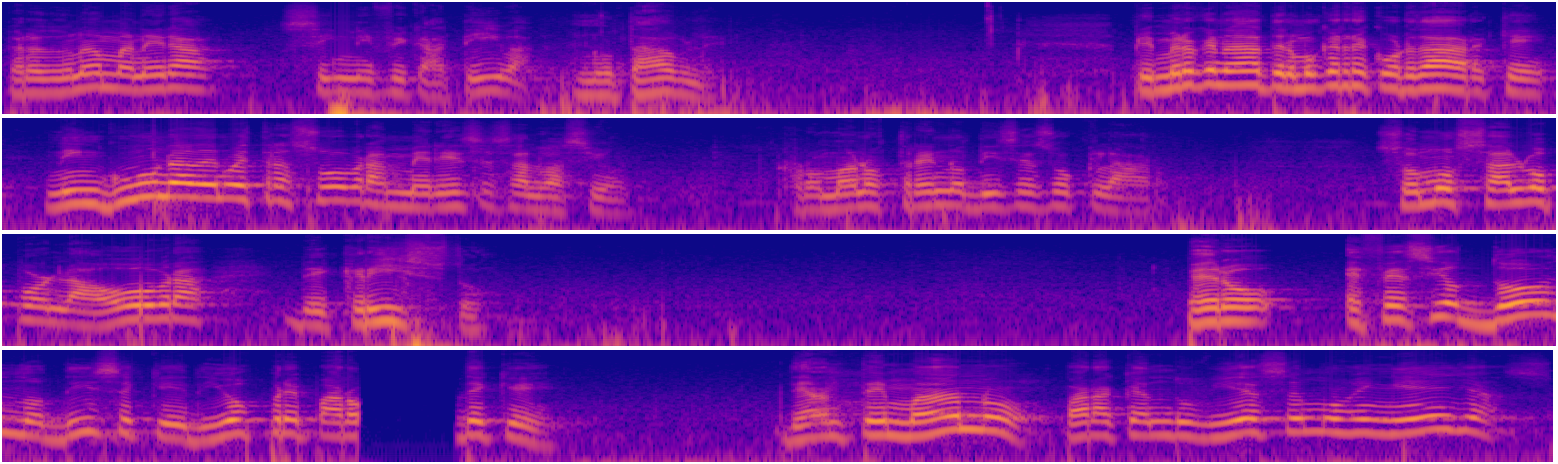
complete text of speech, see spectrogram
Pero de una manera significativa, notable. Primero que nada tenemos que recordar que ninguna de nuestras obras merece salvación. Romanos 3 nos dice eso claro. Somos salvos por la obra de Cristo. Pero Efesios 2 nos dice que Dios preparó de qué? De antemano para que anduviésemos en ellas.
